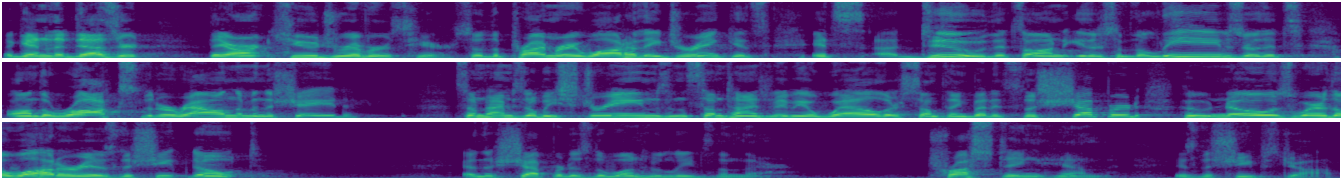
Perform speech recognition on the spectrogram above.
Again, in the desert, they aren't huge rivers here. So the primary water they drink, it's, it's uh, dew that's on either some of the leaves or that's on the rocks that are around them in the shade. Sometimes there'll be streams and sometimes maybe a well or something, but it's the shepherd who knows where the water is. The sheep don't. And the shepherd is the one who leads them there. Trusting him is the sheep's job.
